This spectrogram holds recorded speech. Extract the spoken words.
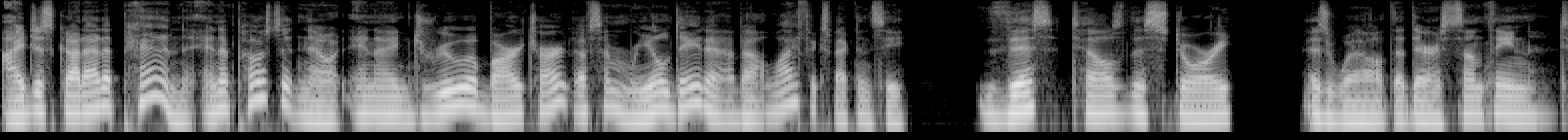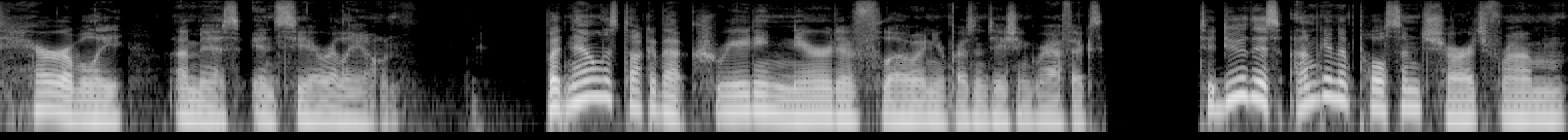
I just got out a pen and a post-it note and I drew a bar chart of some real data about life expectancy. This tells the story as well that there is something terribly amiss in Sierra Leone. But now let's talk about creating narrative flow in your presentation graphics. To do this, I'm going to pull some charts from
